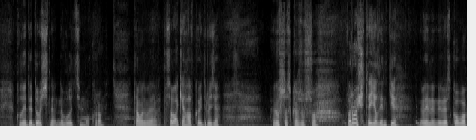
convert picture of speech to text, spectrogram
коли йде дощ, на, на вулиці мокро. Там у мене собаки гавкають, друзі. Ну що скажу, що вирощуйте ялинки, вони не не обов'язково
